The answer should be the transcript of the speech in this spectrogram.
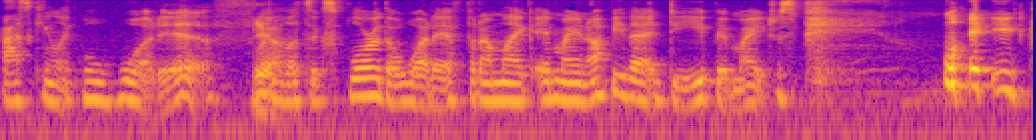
asking like well what if like Yeah. let's explore the what if but i'm like it might not be that deep it might just be like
